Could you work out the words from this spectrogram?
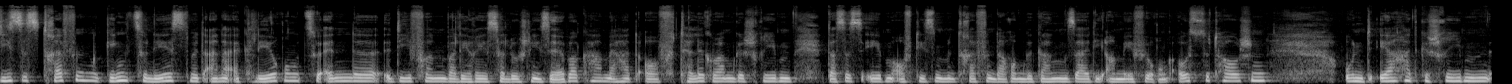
dieses Treffen ging zunächst mit einer Erklärung zu Ende, die von Valery Salushny selber kam. Er hat auf Telegram geschrieben, dass es eben auf diesem Treffen darum gegangen sei, die Armeeführung auszutauschen. Und er hat geschrieben,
